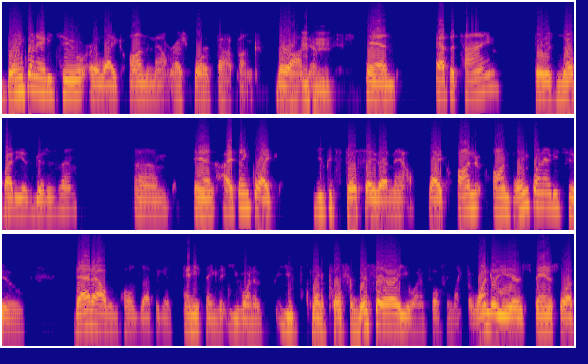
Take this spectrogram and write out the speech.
blink 182 are like on the mount rushmore of pop punk. They're on there. Mhm. and at the time there was nobody as good as them. Um, and i think like you could still say that now. Like on on blink 182 that album holds up against anything that you want to you want to pull from this era you want to pull from like the wonder years spanish love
